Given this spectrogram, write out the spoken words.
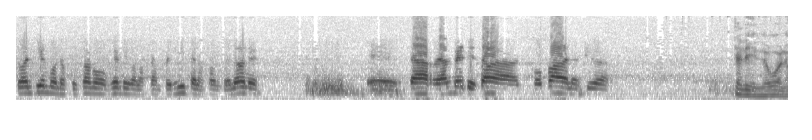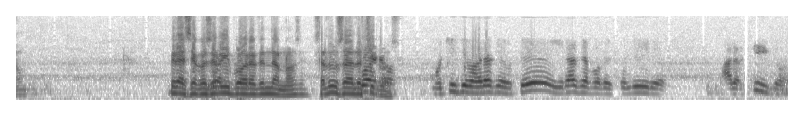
Todo el tiempo nos cruzamos con gente con las camperitas, los pantalones. Eh, está realmente está copada la ciudad. Qué lindo, bueno. Gracias, José Luis, por atendernos. Saludos a los bueno, chicos. Muchísimas gracias a usted y gracias por difundir eh, a los chicos.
